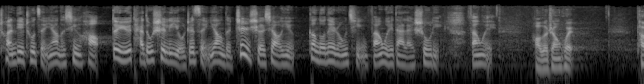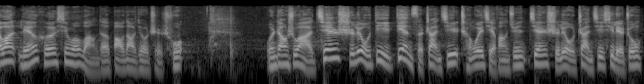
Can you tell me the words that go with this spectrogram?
传递出怎样的信号？对于台独势力有着怎样的震慑效应？更多内容，请樊伟带来梳理。樊伟，好的，张慧。台湾联合新闻网的报道就指出，文章说啊，歼十六 D 电子战机成为解放军歼十六战机系列中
